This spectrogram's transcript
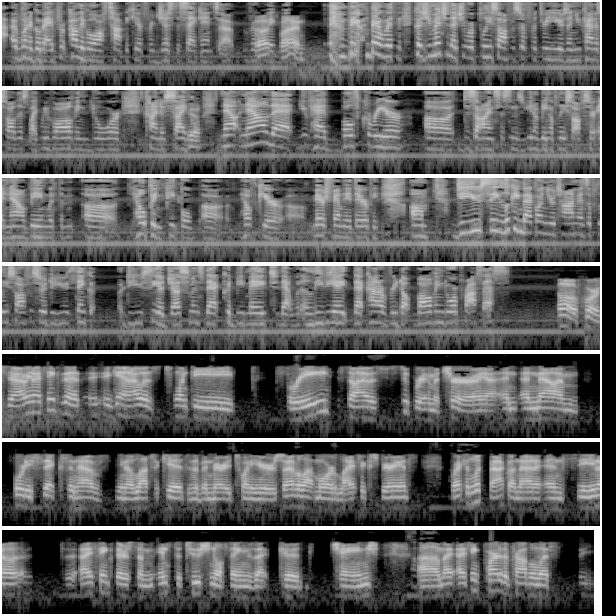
I want to go back, probably go off topic here for just a second, uh, real No, quick. that's fine. bear, bear with me, because you mentioned that you were a police officer for three years, and you kind of saw this like revolving door kind of cycle. Now, now that you've had both career uh, design systems, you know, being a police officer, and now being with the uh, helping people, uh, healthcare, uh, marriage, family, and therapy, um, do you see, looking back on your time as a police officer, do you think do you see adjustments that could be made to that would alleviate that kind of revolving door process? Oh, of course. Yeah. I mean, I think that again, I was 23, so I was super immature. Yeah, and and now I'm 46 and have you know lots of kids and have been married 20 years, so I have a lot more life experience where I can look back on that and see. You know, I think there's some institutional things that could change. Um, I, I think part of the problem with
